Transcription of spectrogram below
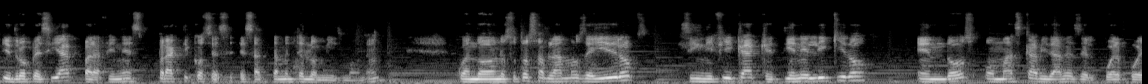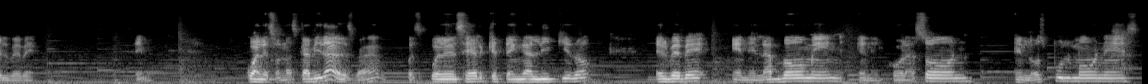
hidropesía para fines prácticos es exactamente lo mismo, ¿no? Cuando nosotros hablamos de hidrops, significa que tiene líquido en dos o más cavidades del cuerpo del bebé. cuáles son las cavidades. Pues puede ser que tenga líquido el bebé en el abdomen, en el corazón, en los pulmones,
